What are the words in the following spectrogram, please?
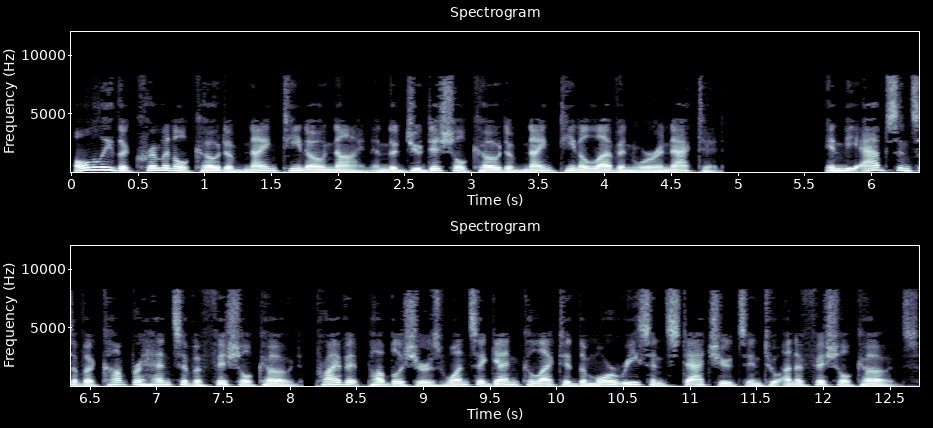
Only the Criminal Code of 1909 and the Judicial Code of 1911 were enacted. In the absence of a comprehensive official code, private publishers once again collected the more recent statutes into unofficial codes.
